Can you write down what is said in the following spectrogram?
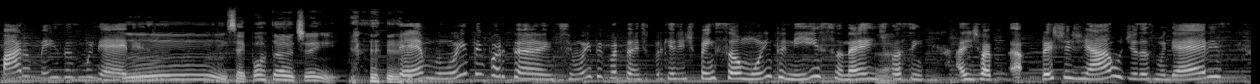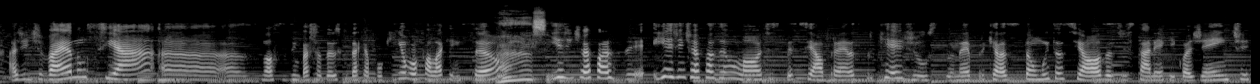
para o mês das mulheres. Hum, isso é importante, hein? É muito importante, muito importante, porque a gente pensou muito nisso, né? A gente É. falou assim: a gente vai ah, prestigiar o Dia das Mulheres, a gente vai anunciar ah, as nossas embaixadoras, que daqui a pouquinho eu vou falar quem são. Ah, sim. E a gente vai fazer, e a gente vai fazer um lote especial para elas, porque é justo, né? Porque elas estão muito ansiosas de estarem aqui com a gente.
